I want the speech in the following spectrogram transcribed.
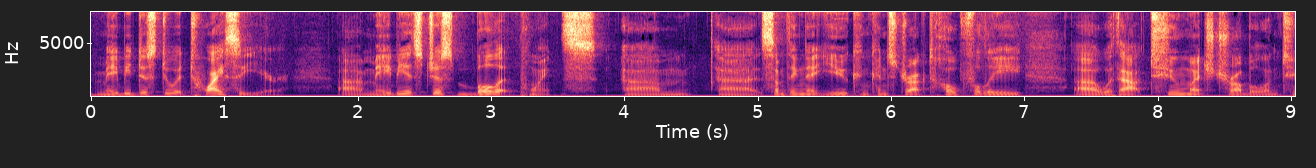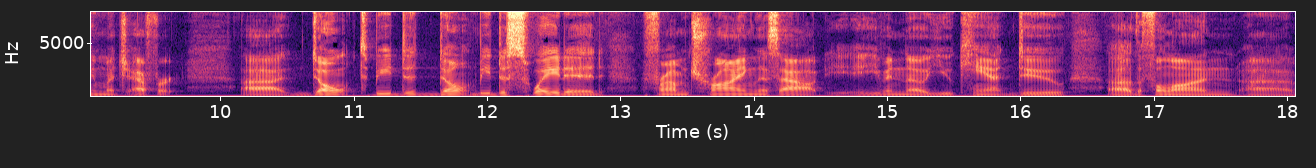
Maybe just do it twice a year. Uh, maybe it's just bullet points, um, uh, something that you can construct hopefully uh, without too much trouble and too much effort. Uh, don't be don't be dissuaded from trying this out, even though you can't do uh, the full-on, uh,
